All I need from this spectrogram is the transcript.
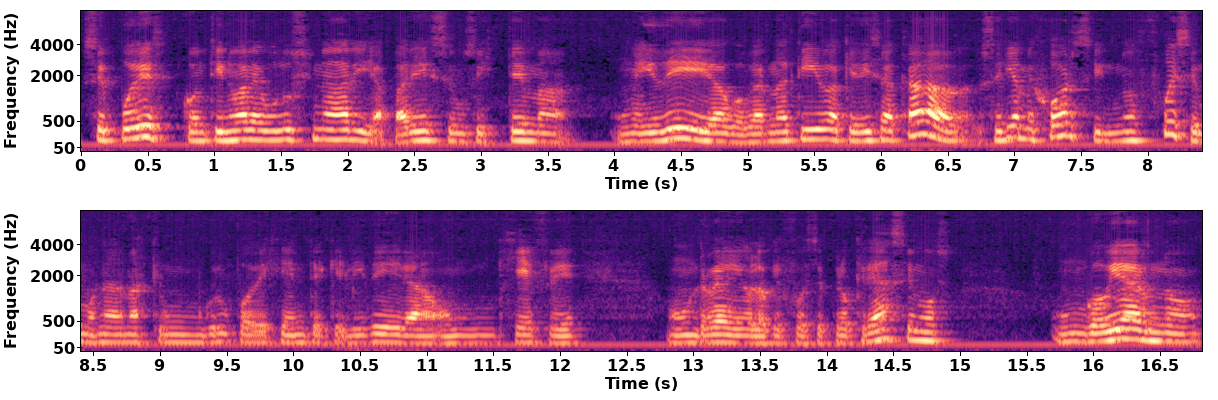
se puede continuar a evolucionar y aparece un sistema una idea gobernativa que dice acá sería mejor si no fuésemos nada más que un grupo de gente que lidera, un jefe, un rey o lo que fuese, pero creásemos un gobierno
